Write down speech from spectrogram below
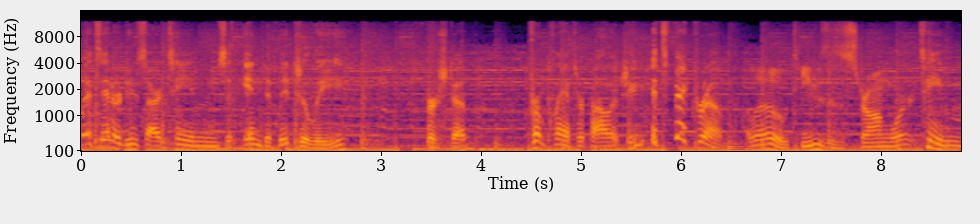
Let's introduce our teams individually. First up, from Planthropology, it's Vikram, Hello, teams is a strong word. team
